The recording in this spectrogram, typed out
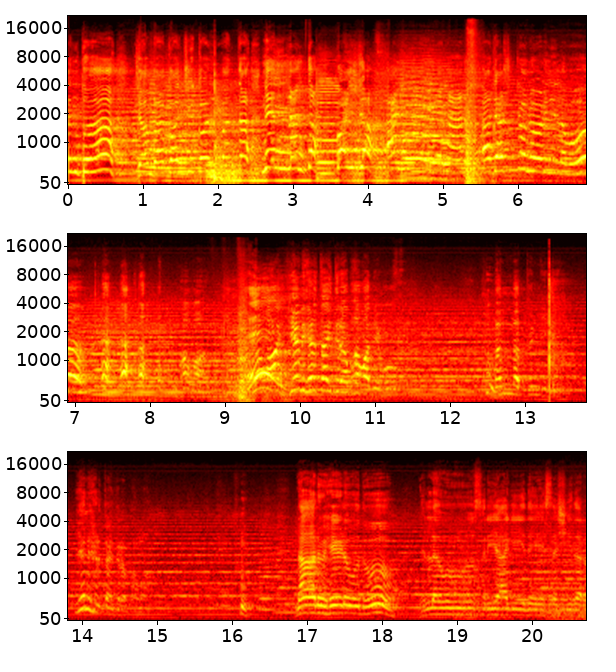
ಅಂತ ಜಂಬ ಕೊಚ್ಚಿಕೊಂಡು ಬಂತ ನಿನ್ನಂತ ಬಂದ ಅಣ್ಣನಿಗೆ ನಾನು ಅದಷ್ಟು ನೋಡಲಿಲ್ಲವೋ ಏನ್ ಹೇಳ್ತಾ ಇದ್ದೀರಾ ಭಾವ ನೀವು? ನನ್ನ ತಂಗಿ ಏನ್ ಹೇಳ್ತಾ ಇದ್ದೀರ ಭಾವ ನಾನು ಹೇಳುವುದು ಎಲ್ಲವೂ ಸರಿಯಾಗಿ ಇದೆ ಶಶಿಧರ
